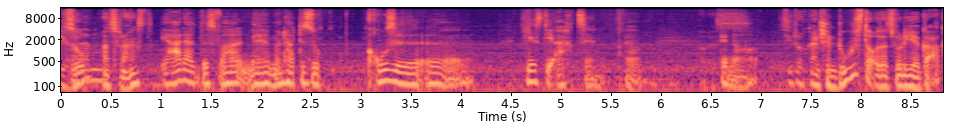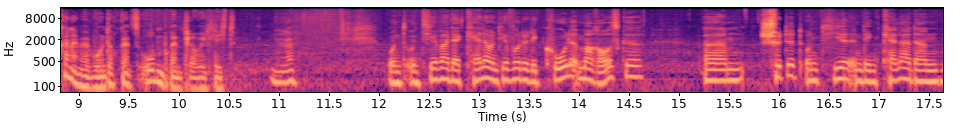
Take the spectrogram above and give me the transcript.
Wieso? Ähm, Hast du Angst? Ja, da, das war, äh, man hatte so Grusel. Äh, hier ist die 18. Ja, genau. Sieht doch ganz schön duster aus, als würde hier gar keiner mehr wohnen. Doch ganz oben brennt, glaube ich, Licht. Und, und hier war der Keller und hier wurde die Kohle immer rausgeschüttet und hier in den Keller dann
